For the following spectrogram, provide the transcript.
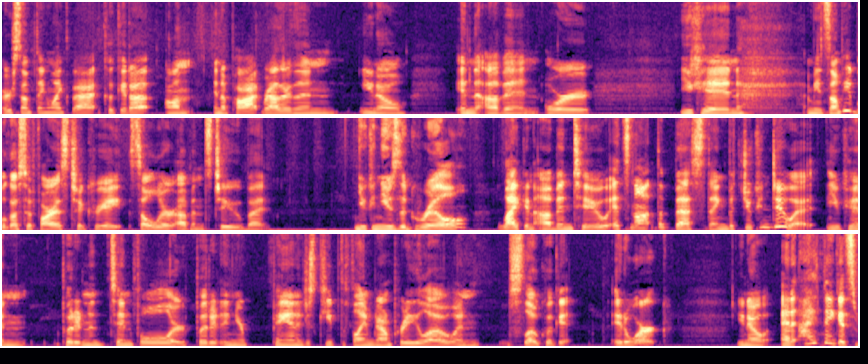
or something like that. Cook it up on in a pot rather than, you know, in the oven or you can I mean, some people go so far as to create solar ovens too, but you can use the grill like an oven too. It's not the best thing, but you can do it. You can put it in a tin foil or put it in your pan and just keep the flame down pretty low and slow cook it. It'll work. You know, and I think it's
